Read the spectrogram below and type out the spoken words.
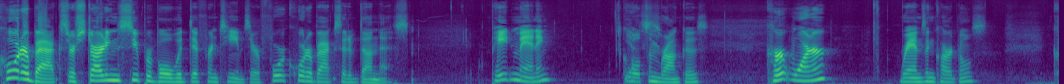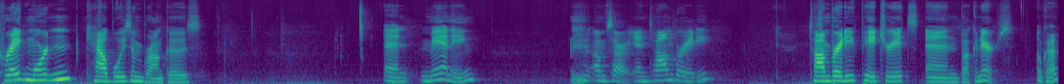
quarterbacks are starting the Super Bowl with different teams. There are four quarterbacks that have done this. Peyton Manning, Colts Yes. and Broncos. Kurt Warner, Rams and Cardinals. Craig Morton, Cowboys and Broncos. And Manning, I'm sorry, and Tom Brady. Tom Brady, Patriots and Buccaneers. Okay.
